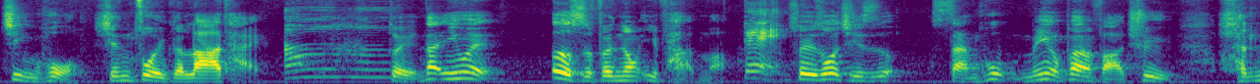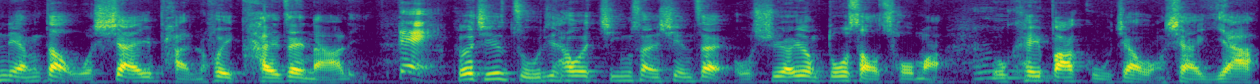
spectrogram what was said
进货，先做一个拉抬。啊，对，那因为二十分钟一盘嘛，对。所以说其实散户没有办法去衡量到我下一盘会开在哪里。对，可是其实主力他会精算现在我需要用多少筹码，我可以把股价往下压。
